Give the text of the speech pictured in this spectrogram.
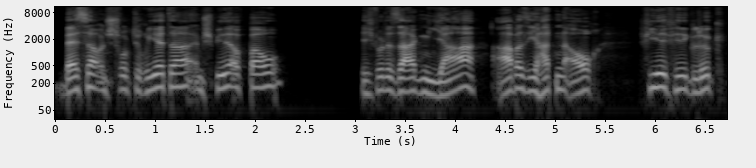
besser und strukturierter im Spielaufbau? Ich würde sagen ja, aber sie hatten auch viel, viel Glück,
